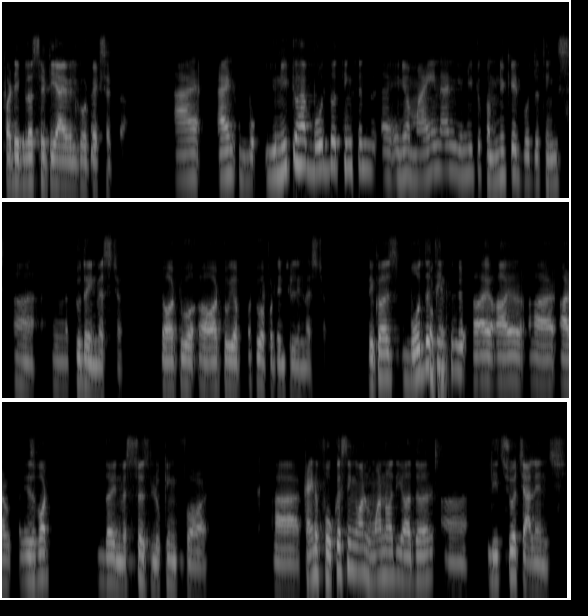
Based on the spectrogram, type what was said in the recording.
particular city i will go to etc I, and you need to have both the things in uh, in your mind and you need to communicate both the things uh, uh, to the investor or to or to your to a potential investor. Because both the okay. things are, are, are, are is what the investor is looking for. Uh, kind of focusing on one or the other uh, leads to a challenge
